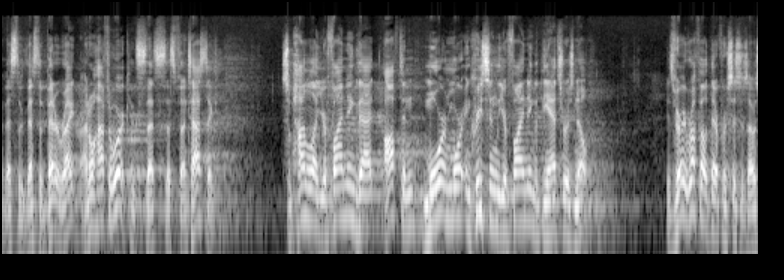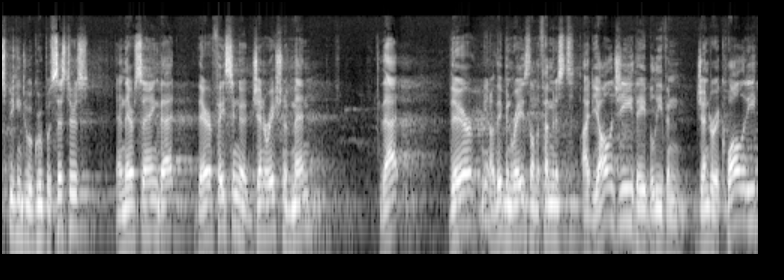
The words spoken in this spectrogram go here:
That's the, that's the better right. I don't have to work. It's, that's, that's fantastic. SubhanAllah, you're finding that often, more and more increasingly, you're finding that the answer is no. It's very rough out there for sisters. I was speaking to a group of sisters, and they're saying that they're facing a generation of men that they're, you know, they've been raised on the feminist ideology, they believe in gender equality,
